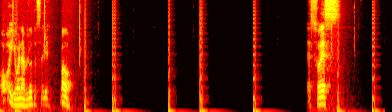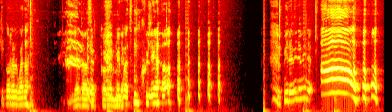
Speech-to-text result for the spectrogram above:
¡Uy, qué buena pelota saqué! Vamos. Eso es. Que corre el guatón. Ya te va a hacer correr, mira. guatón culeado. mira, mira, mira. ¡Oh!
